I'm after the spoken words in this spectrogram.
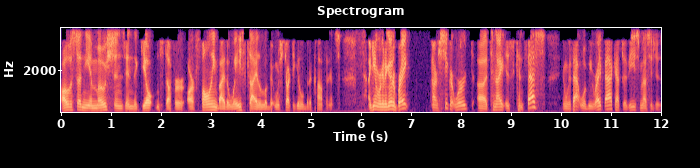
all of a sudden the emotions and the guilt and stuff are, are falling by the wayside a little bit And we're starting to get a little bit of confidence. Again, we're going to go to break. Our secret word uh, tonight is confess. And with that, we'll be right back after these messages.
